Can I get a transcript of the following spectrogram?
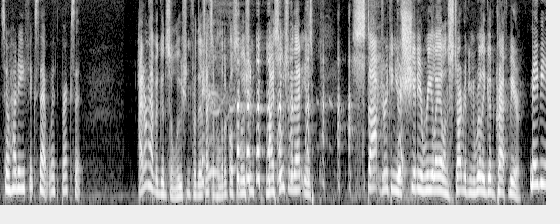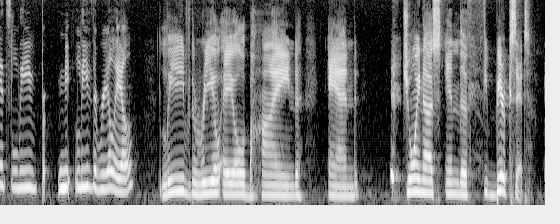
So how do you fix that with Brexit? I don't have a good solution for this. That's a political solution. My solution to that is stop drinking your shitty real ale and start drinking really good craft beer. Maybe it's leave leave the real ale. leave the real ale behind and join us in the f- Birksit.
